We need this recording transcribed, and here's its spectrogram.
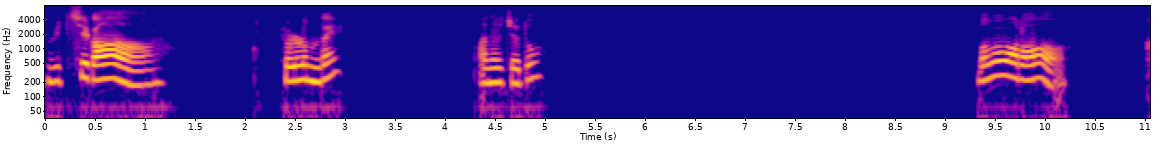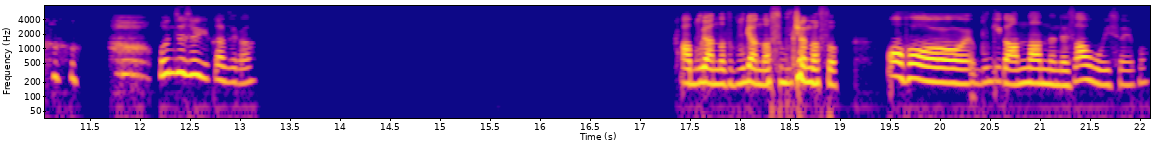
위치가 별론데? 아닐지도? 너무 멀어. 언제 저기까지 가? 아, 무기 안 났어, 무기 안 났어, 무기 안 났어. 어허, 무기가 안 나왔는데 싸우고 있어, 이거.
